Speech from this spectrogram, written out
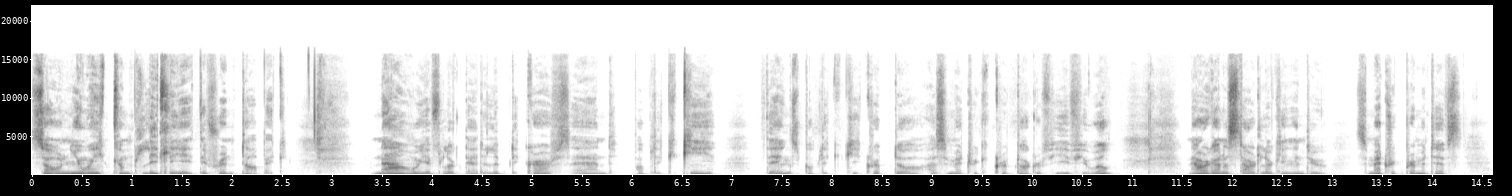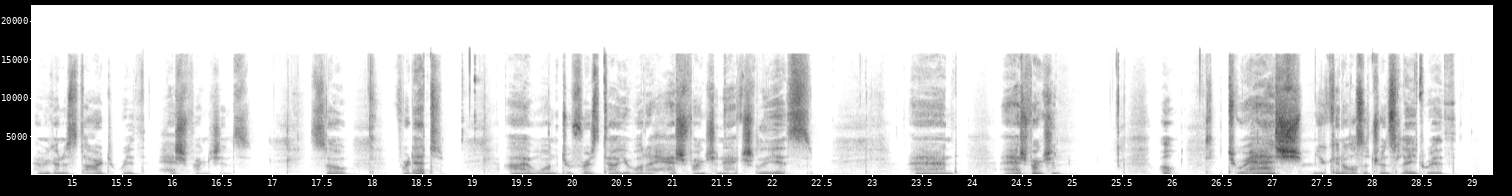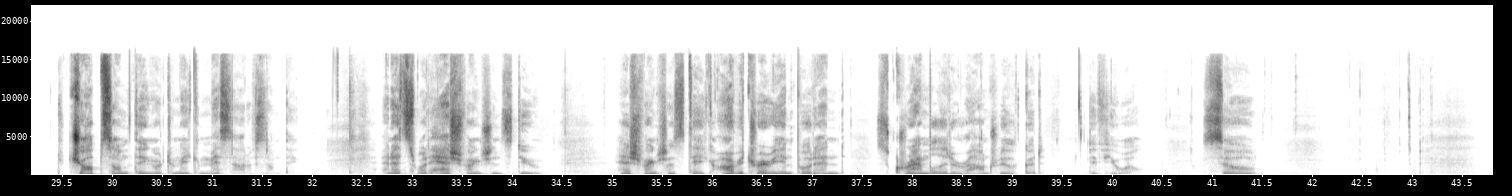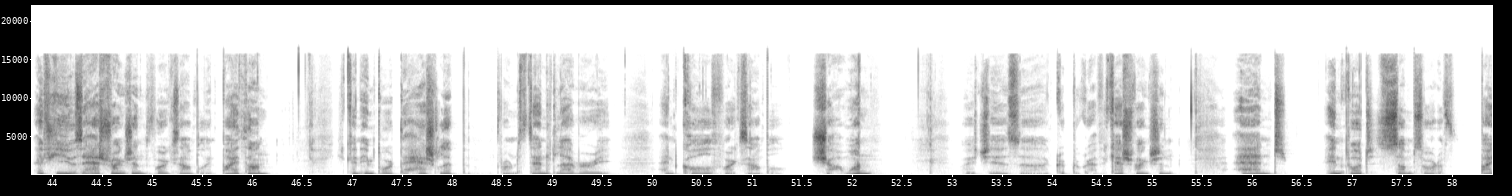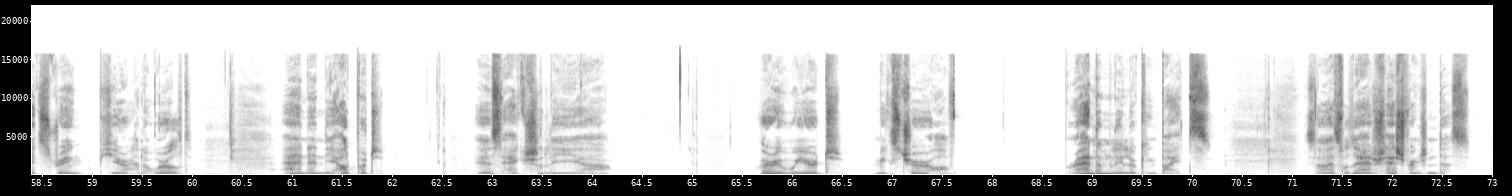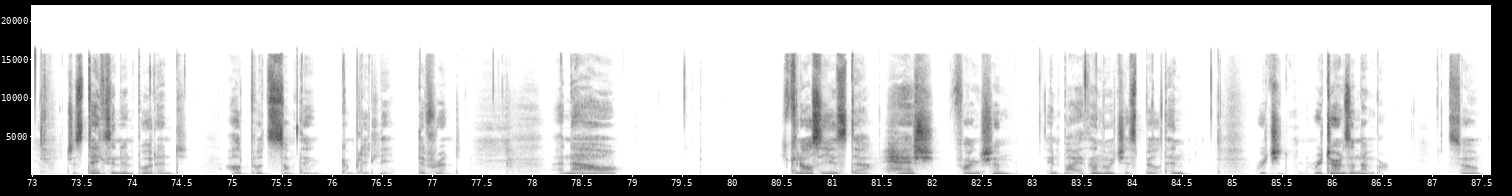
So, new week, completely different topic. Now we have looked at elliptic curves and public key things, public key crypto, asymmetric cryptography, if you will. Now we're going to start looking into symmetric primitives and we're going to start with hash functions. So, for that, I want to first tell you what a hash function actually is. And a hash function? Well, to hash, you can also translate with chop something or to make a mess out of something. And that's what hash functions do. Hash functions take arbitrary input and scramble it around real good, if you will. So, if you use a hash function, for example in Python, you can import the hashlib from the standard library and call, for example, SHA-1, which is a cryptographic hash function, and input some sort of byte string, pure hello world, and then the output is actually a very weird mixture of randomly looking bytes. So that's what the hash, hash function does. just takes an input and outputs something completely different. And now you can also use the hash function in Python, which is built in, which returns a number. So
